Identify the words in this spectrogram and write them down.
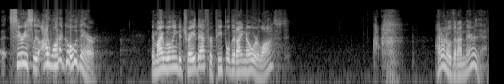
Uh, seriously, I want to go there. Am I willing to trade that for people that I know are lost? I don't know that I'm there yet.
